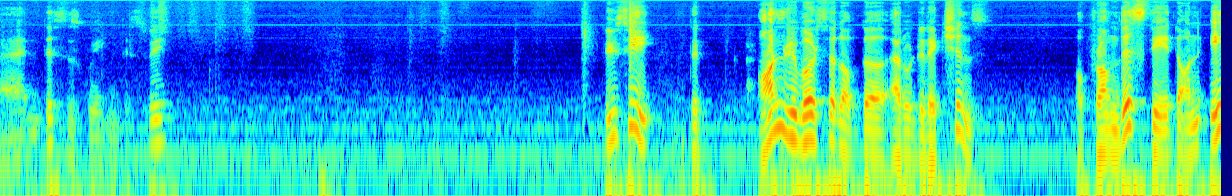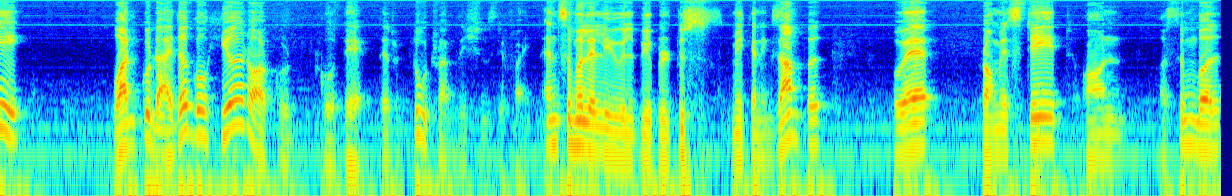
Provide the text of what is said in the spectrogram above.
and this is going this way. You see that on reversal of the arrow directions from this state on A, one could either go here or could go there. There are two transitions defined. And similarly, you will be able to make an example where from a state on a symbol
